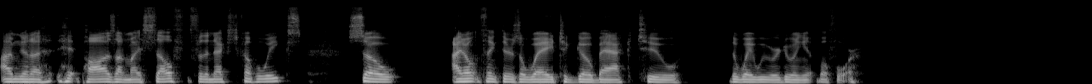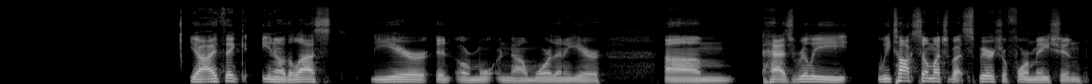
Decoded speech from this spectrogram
I'm going to hit pause on myself for the next couple weeks. So, I don't think there's a way to go back to the way we were doing it before. Yeah, I think you know the last year and or more now more than a year um, has really we talk so much about spiritual formation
